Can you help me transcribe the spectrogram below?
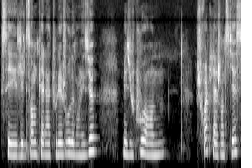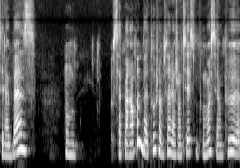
c'est l'exemple qu'elle a tous les jours devant les yeux. Mais du coup, je crois que la gentillesse c'est la base. Ça paraît un peu bateau comme ça, la gentillesse. Pour moi, c'est un peu euh,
